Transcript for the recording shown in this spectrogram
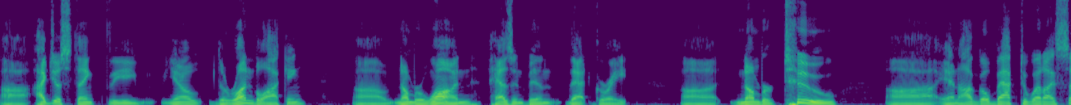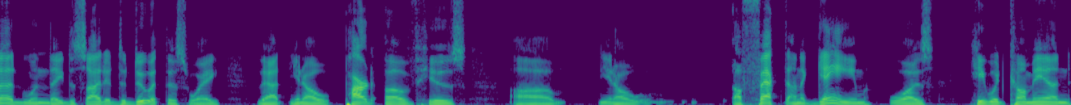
Uh, I just think the you know the run blocking, uh, number one, hasn't been that great. Uh, number two, uh, and I'll go back to what I said when they decided to do it this way. That you know part of his uh, you know effect on a game was he would come in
